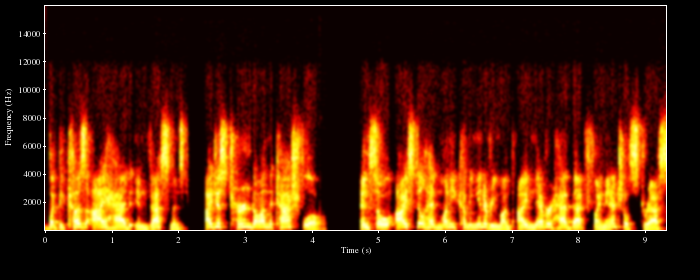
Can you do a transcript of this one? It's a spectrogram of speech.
But because I had investments, I just turned on the cash flow. And so I still had money coming in every month. I never had that financial stress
